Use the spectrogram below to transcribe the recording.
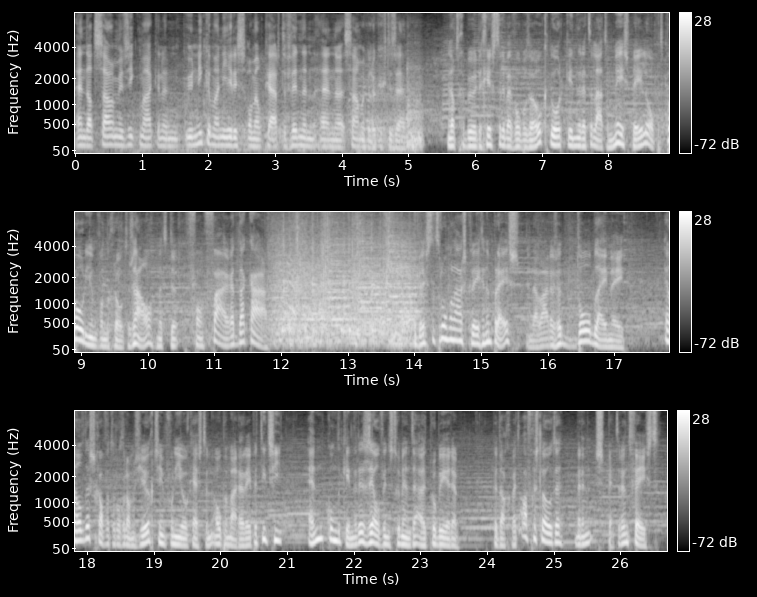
En dat samen muziek maken een unieke manier is om elkaar te vinden en eh, samen gelukkig te zijn. En dat gebeurde gisteren bijvoorbeeld ook door kinderen te laten meespelen op het podium van de grote zaal met de Fanfare Dakar. De beste trommelaars kregen een prijs en daar waren ze dolblij mee. Elders gaf het Rotterdams Jeugdsymfonieorkest een openbare repetitie en konden kinderen zelf instrumenten uitproberen. De dag werd afgesloten met een spetterend feest.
